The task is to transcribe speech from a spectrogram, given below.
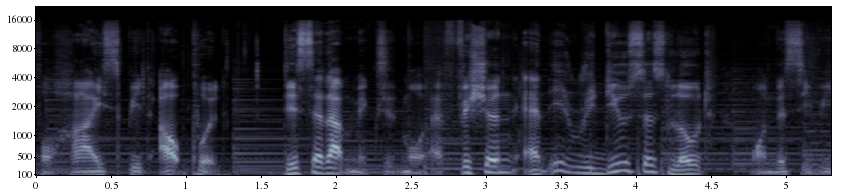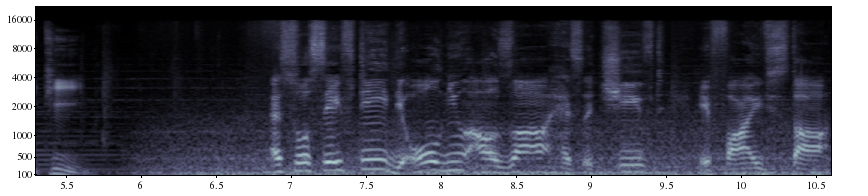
for high speed output. This setup makes it more efficient and it reduces load on the CVT. As for safety, the all-new Alza has achieved a 5-star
